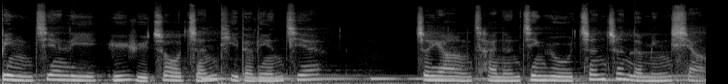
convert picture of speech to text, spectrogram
并建立与宇宙整体的连接，这样才能进入真正的冥想。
